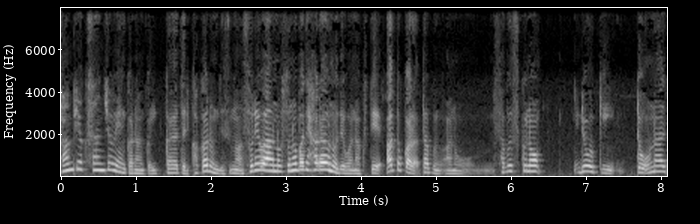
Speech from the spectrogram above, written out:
330円かなんか1回あたりかかるんですが、それはあの、その場で払うのではなくて、後から多分あの、サブスクの料金と同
